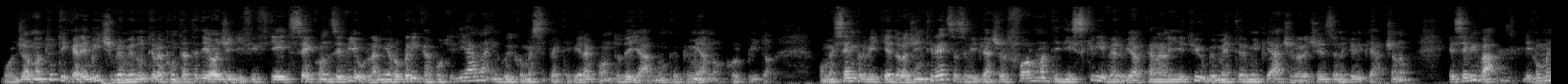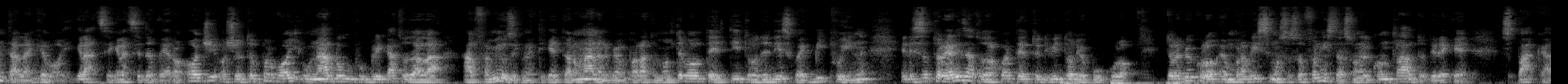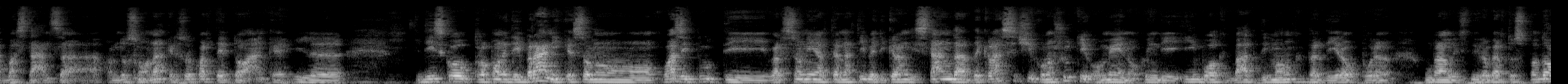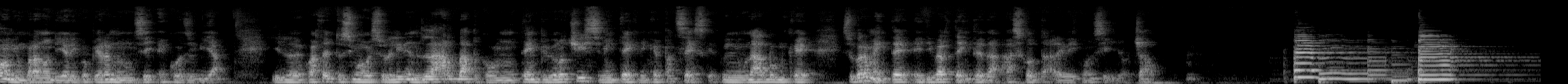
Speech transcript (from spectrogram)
Buongiorno a tutti cari amici, benvenuti alla puntata di oggi di 58 Seconds Review, la mia rubrica quotidiana in cui come sapete vi racconto degli album che più mi hanno colpito. Come sempre vi chiedo la gentilezza, se vi piace il format, di iscrivervi al canale YouTube, mettere mi piace alle recensioni che vi piacciono e se vi va di commentarle anche voi. Grazie, grazie davvero. Oggi ho scelto per voi un album pubblicato dalla Alpha Music, un'etichetta romana, ne abbiamo parlato molte volte, il titolo del disco è Between ed è stato realizzato dal quartetto di Vittorio Cuculo. Vittorio Cuculo è un bravissimo sassofonista, suona il contralto, direi che spacca abbastanza quando suona e il suo quartetto anche. Il, il disco propone dei brani che sono quasi tutti versioni alternative di grandi standard classici conosciuti o meno, quindi In Walk Bad di Monk per dire, oppure un brano di Roberto Spadoni, un brano di Enrico Pierannunzi e così via. Il quartetto si muove sulle linee dell'hard con tempi velocissimi, tecniche pazzesche, quindi un album che sicuramente è divertente da ascoltare, vi consiglio. Ciao!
